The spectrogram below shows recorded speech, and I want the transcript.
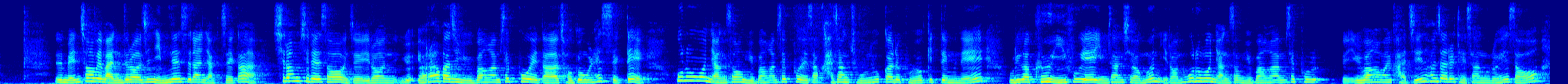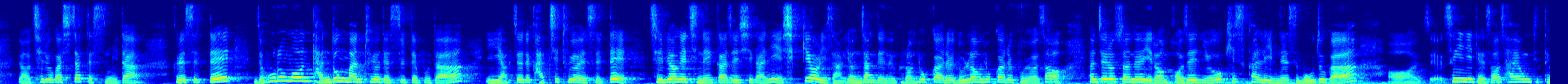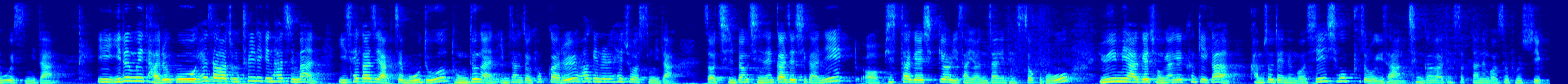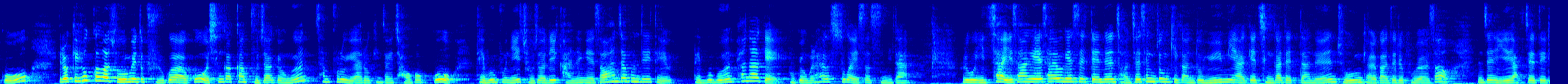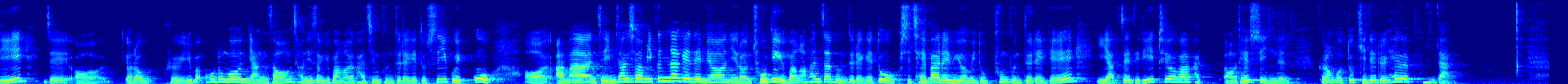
맨 처음에 만들어진 임넨스라는 약제가 실험실에서 이제 이런 유- 여러 가지 유방암 세포에다 적용을 했을 때 호르몬 양성 유방암 세포에서 가장 좋은 효과를 보였기 때문에 우리가 그 이후에 임상시험은 이런 호르몬 양성 유방암 세포, 유방암을 가진 환자를 대상으로 해서 어, 치료가 시작됐습니다. 그랬을 때 이제 호르몬 단독만 투여됐을 때보다 이 약제를 같이 투여했을 때 질병의 진행까지의 시간이 10개월 이상 연장되는 그런 효과를 놀라운 효과를 보여서 현재로서는 이런 버제니오, 키스칼리, 임네스 모두가 어, 승인이 돼서 사용되고 있습니다. 이 이름이 다르고 회사가 좀 틀리긴 하지만 이 세 가지 약제 모두 동등한 임상적 효과를 확인을 해 주었습니다. 그래서 질병 진행까지의 시간이 어, 비슷하게 10개월 이상 연장이 됐었고 유의미하게 종양의 크기가 감소되는 것이 15% 이상 증가가 됐었다는 것을 볼 수 있고 이렇게 효과가 좋음에도 불구하고 심각한 부작용은 3% 이하로 굉장히 적었고 대부분이 조절이 가능해서 환자분들이 대, 대부분 편하게 복용을 할 수가 있었습니다. 그리고 2차 이상에 사용했을 때는 전체 생존 기간도 유의미하게 증가됐다는 좋은 결과들을 보여서 현재 이 약제들이 이제 어 여러 그 유방, 호르몬 양성 전이성 유방암을 가진 분들에게도 쓰이고 있고 어 아마 이제 임상 시험이 끝나게 되면 이런 조기 유방암 환자분들에게도 혹시 재발의 위험이 높은 분들에게 이 약제들이 투여가 어, 될 수 있는 그런 것도 기대를 해 봅니다.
